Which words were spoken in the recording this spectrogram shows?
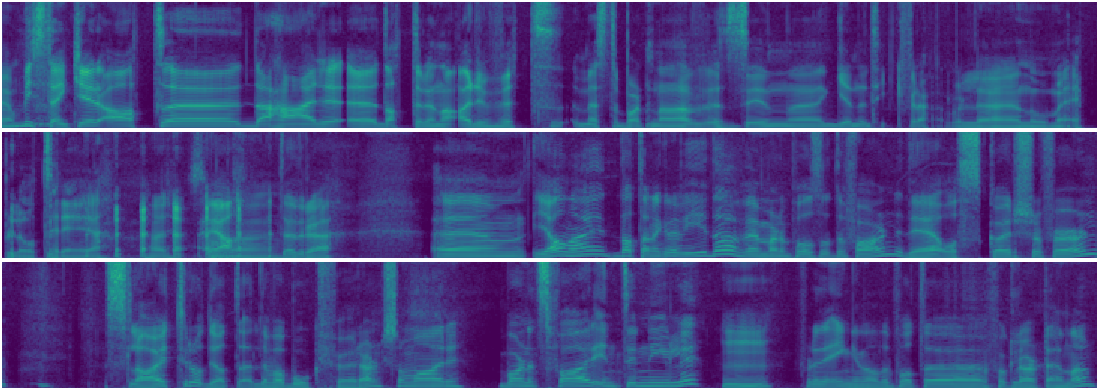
ja. mistenker at eh, det er her eh, datteren har arvet mesteparten av sin eh, genetikk fra. Det er vel eh, noe med eplet og treet her. som, Ja, eh, det tror jeg. Ehm, ja, nei, datteren er gravid, da. Hvem er den påståtte faren? Det er Oscar, sjåføren. Sly trodde jo at det var bokføreren som var barnets far inntil nylig, Mm. fordi ingen hadde på en forklart det ennå.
